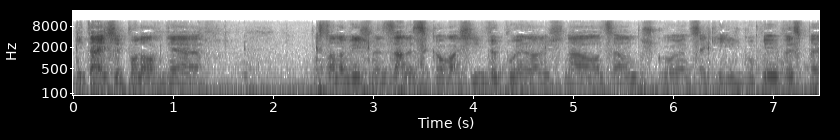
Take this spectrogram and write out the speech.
Witajcie ponownie. Postanowiliśmy zaryzykować i wypłynąć na ocean, poszukując jakiejś głupiej wyspy.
